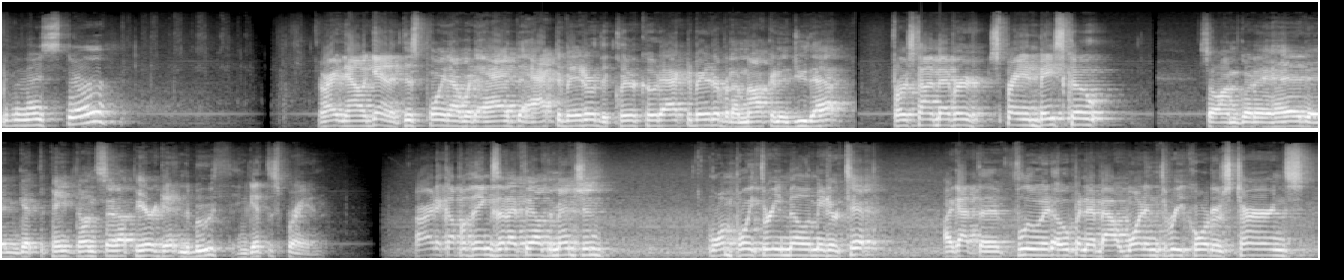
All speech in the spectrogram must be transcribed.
Give it a nice stir. All right, now again, at this point I would add the activator, the clear coat activator, but I'm not gonna do that. First time ever spraying base coat, so I'm going to head and get the paint gun set up here, get in the booth, and get the spraying. All right, a couple things that I failed to mention. 1.3 millimeter tip. I got the fluid open about one and three quarters turns.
